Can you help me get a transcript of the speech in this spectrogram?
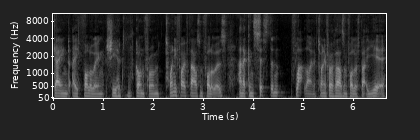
gained a following. She had gone from twenty-five thousand followers and a consistent flat line of twenty-five thousand followers about a year.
